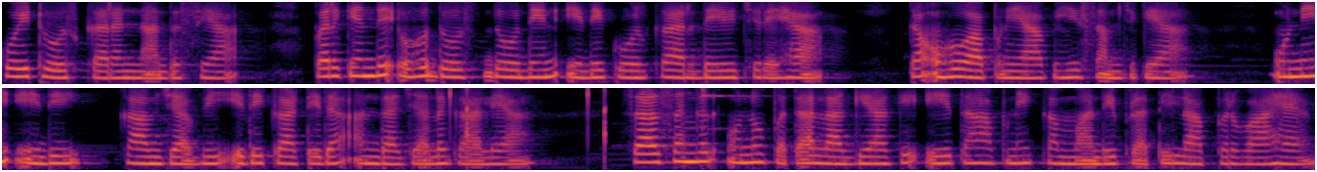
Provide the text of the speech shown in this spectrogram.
ਕੋਈ ਠੋਸ ਕਾਰਨ ਨਾ ਦੱਸਿਆ। ਪਰ ਕਹਿੰਦੇ ਉਹ ਦੋਸਤ ਦੋ ਦਿਨ ਇਹਦੇ ਕੋਲ ਘਰ ਦੇ ਵਿੱਚ ਰਿਹਾ। ਤਾਂ ਉਹ ਆਪਣੇ ਆਪ ਹੀ ਸਮਝ ਗਿਆ। ਉਹਨੇ ਇਹਦੀ ਕਾਮਯਾਬੀ ਇਹਦੇ ਘਾਟੇ ਦਾ ਅੰਦਾਜ਼ਾ ਲਗਾ ਲਿਆ। ਸਾਧ ਸੰਗਤ ਉਹਨੂੰ ਪਤਾ ਲੱਗ ਗਿਆ ਕਿ ਇਹ ਤਾਂ ਆਪਣੇ ਕੰਮਾਂ ਦੇ ਪ੍ਰਤੀ ਲਾਪਰਵਾਹ ਹੈ।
